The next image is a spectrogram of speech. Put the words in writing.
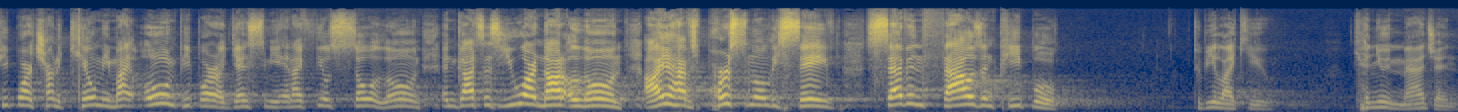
people are trying to kill me. My own people are against me, and I feel so alone. And God says, You are not alone. I have personally saved 7,000 people to be like you. Can you imagine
